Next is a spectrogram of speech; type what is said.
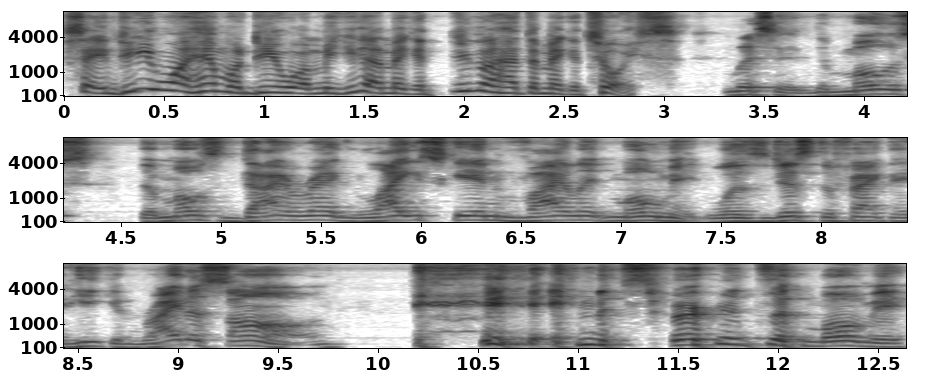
saying, "Do you want him or do you want me? You gotta make a. You're gonna have to make a choice." Listen, the most the most direct, light skinned, violent moment was just the fact that he can write a song in the spur of the moment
